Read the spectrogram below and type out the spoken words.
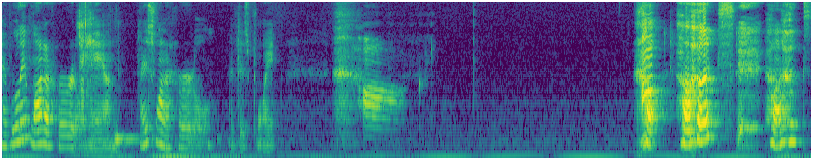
I really want to hurdle, man. I just want to hurdle at this point. Hugs. Hugs.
